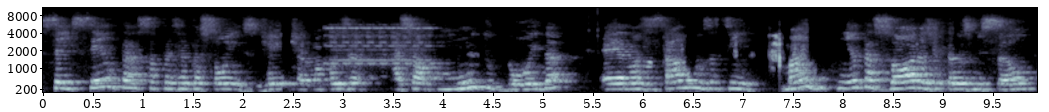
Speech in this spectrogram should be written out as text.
600 apresentações, gente, era uma coisa assim, muito doida. É, nós estávamos, assim, mais de 500 horas de transmissão,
